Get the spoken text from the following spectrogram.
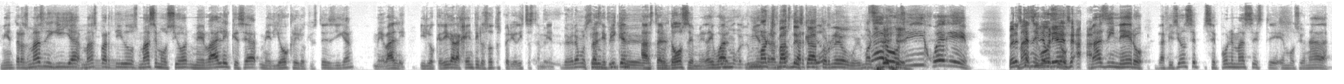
Mientras más liguilla, más partidos, más emoción, me vale que sea mediocre y lo que ustedes digan, me vale. Y lo que diga la gente y los otros periodistas también. Deberíamos Clasifiquen pinche hasta el 12, me da igual. Un, un Mientras March más Madness cada torneo, güey. March- Claro, sí, juegue. Pero es más que así negocio, debería de ser. más dinero, la afición se, se pone más este, emocionada.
